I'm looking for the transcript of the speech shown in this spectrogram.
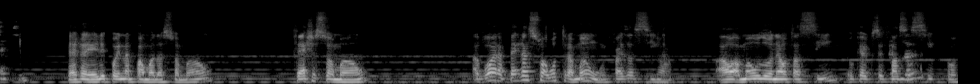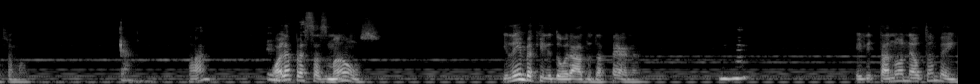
Aqui. Pega ele, põe na palma da sua mão. Fecha a sua mão. Agora, pega a sua outra mão e faz assim, ó. A, a mão do anel tá assim. Eu quero que você faça Uhum. assim com a outra mão. Tá. Tá? Olha para essas mãos. E lembra aquele dourado da perna? Uhum. Ele tá no anel também.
